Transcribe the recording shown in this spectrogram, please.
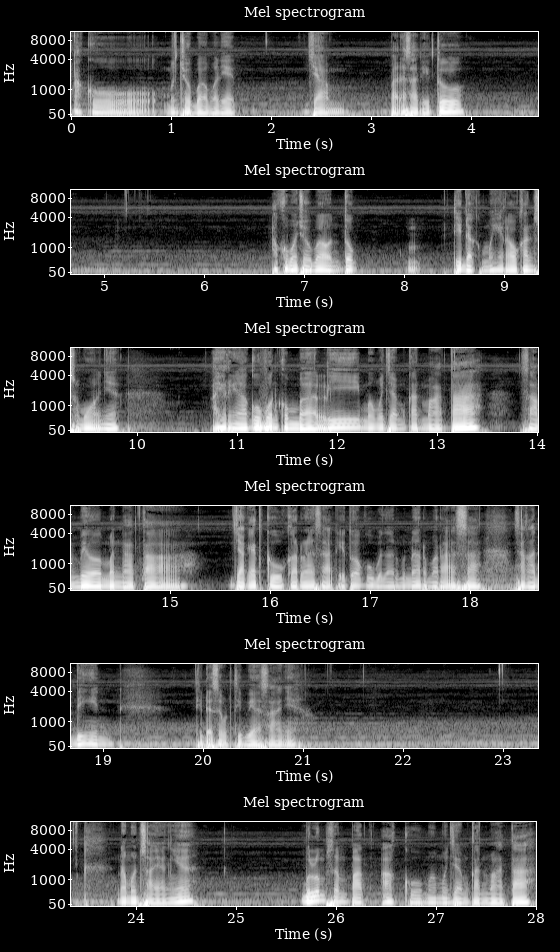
aku mencoba melihat jam pada saat itu aku mencoba untuk tidak menghiraukan semuanya. Akhirnya aku pun kembali memejamkan mata sambil menata jaketku karena saat itu aku benar-benar merasa sangat dingin, tidak seperti biasanya. Namun sayangnya, belum sempat aku memejamkan mata,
